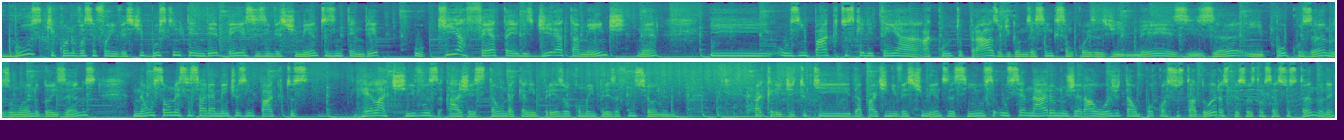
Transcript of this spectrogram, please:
busque, quando você for investir, busque entender bem esses investimentos, entender o que afeta eles diretamente, né? E os impactos que ele tem a, a curto prazo, digamos assim, que são coisas de meses an, e poucos anos, um ano, dois anos, não são necessariamente os impactos relativos à gestão daquela empresa ou como a empresa funciona. Né? Acredito que da parte de investimentos, assim, o, o cenário no geral hoje está um pouco assustador, as pessoas estão se assustando, né?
